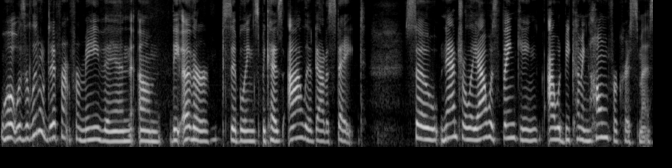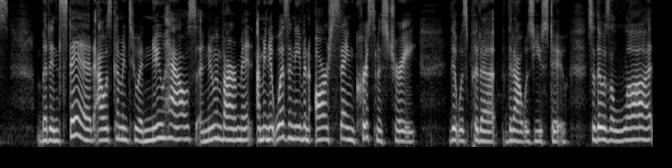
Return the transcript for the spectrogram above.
Well, it was a little different for me than um, the other siblings because I lived out of state. So naturally, I was thinking I would be coming home for Christmas. But instead, I was coming to a new house, a new environment. I mean, it wasn't even our same Christmas tree that was put up that I was used to. So there was a lot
